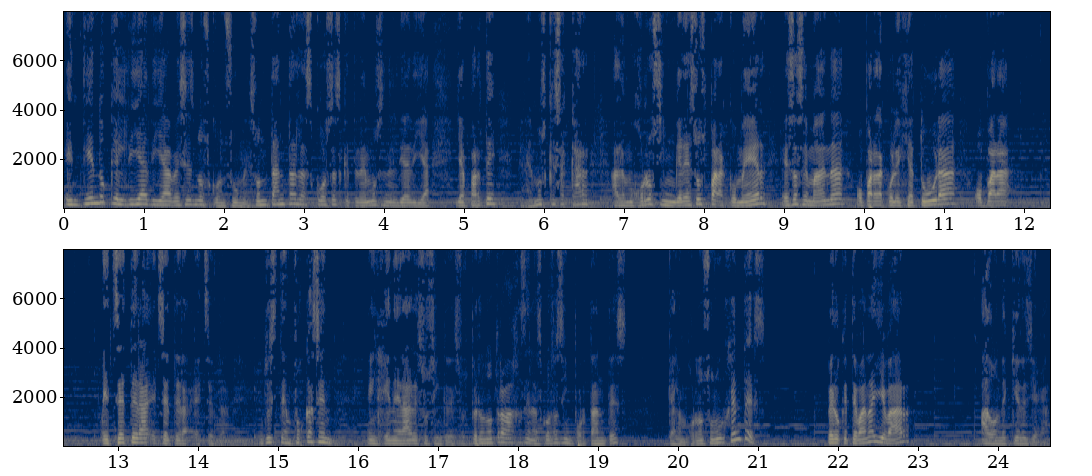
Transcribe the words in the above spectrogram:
Entiendo que el día a día a veces nos consume, son tantas las cosas que tenemos en el día a día y aparte tenemos que sacar a lo mejor los ingresos para comer esa semana o para la colegiatura o para etcétera, etcétera, etcétera. Entonces te enfocas en, en generar esos ingresos, pero no trabajas en las cosas importantes que a lo mejor no son urgentes, pero que te van a llevar a donde quieres llegar.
